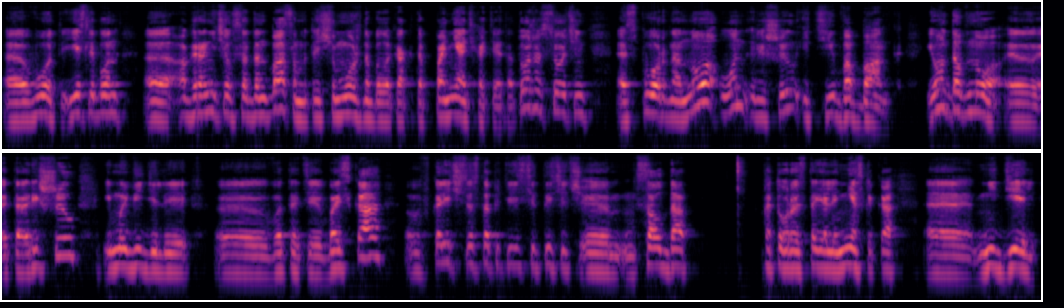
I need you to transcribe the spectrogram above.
Э, вот, если бы он ограничился Донбассом, это еще можно было как-то понять, хотя это тоже все очень спорно, но он решил идти в банк и он давно э, это решил, и мы видели э, вот эти войска в количестве 150 тысяч э, солдат, которые стояли несколько э, недель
